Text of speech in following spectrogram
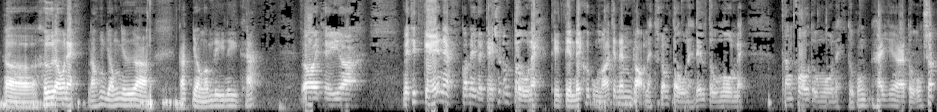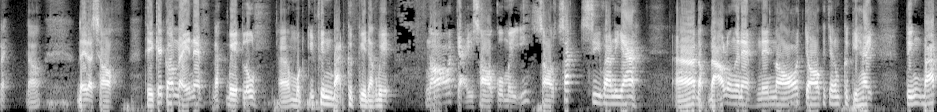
uh, hư đâu nè nó không giống như uh, các dòng âm ly ly khác rồi thì à, về thiết kế nè con này là cái xuất âm tù này. Thì tiền đây khôi cũng nói cho anh em rõ này xuất âm tù này đây là tù nguồn này thăng phô tù nguồn này tù công hay à, tù công suất này. Đó đây là sò. Thì cái con này anh em đặc biệt luôn. À, một cái phiên bản cực kỳ đặc biệt. Nó chạy sò của Mỹ sò sắc Sivania. À, độc đáo luôn anh em nên nó cho cái chân âm cực kỳ hay. Tiếng bass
